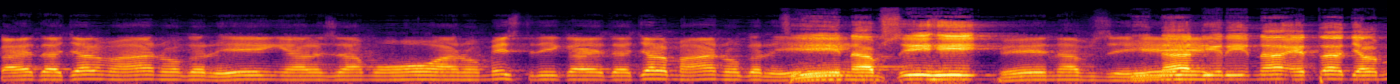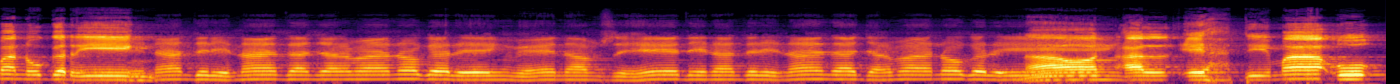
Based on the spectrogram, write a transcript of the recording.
kaida jalma anu gering yalzamuhu anu mistri. Kaida jalma anu gering. Fi nafsihi. Fi nafsihi. Dina dirina eta jalma nu gering. Dina dirina eta jalma anu gering. Fi nafsihi dina dirina eta jalma anu gering. Naon al ihtimau?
